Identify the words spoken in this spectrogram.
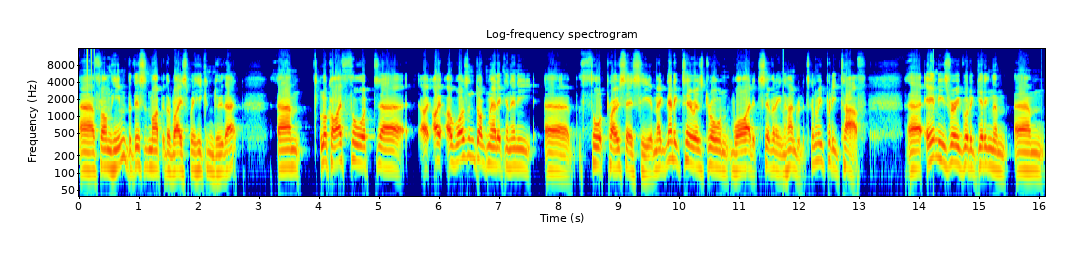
uh, from him. But this might be the race where he can do that. Um, look, I thought uh, I, I wasn't dogmatic in any uh, thought process here. Magnetic Terror is drawn wide at 1700. It's going to be pretty tough. Uh, Andy's very good at getting them um,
